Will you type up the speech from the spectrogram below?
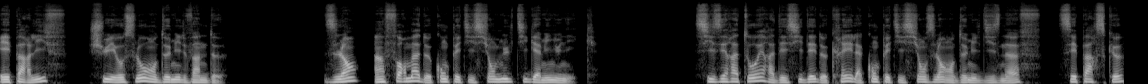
et par Leaf, Chui et Oslo en 2022. Zlan, un format de compétition multigaming unique. Si Zeratoer a décidé de créer la compétition Zlan en 2019, c'est parce que,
